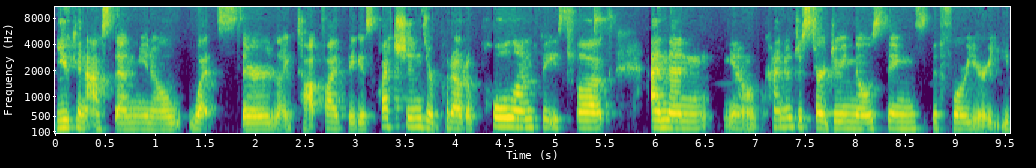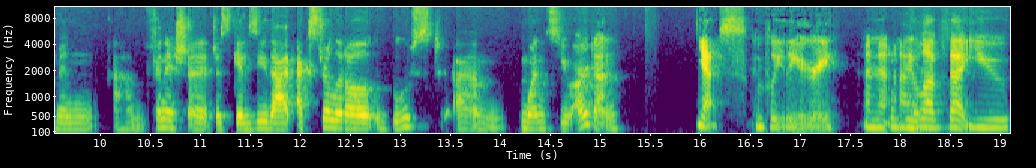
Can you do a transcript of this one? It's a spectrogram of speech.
You can ask them you know what's their like top five biggest questions or put out a poll on facebook and then you know kind of just start doing those things before you're even um, finished. And it just gives you that extra little boost um, once you are done. Yes completely agree and mm-hmm. I love that you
